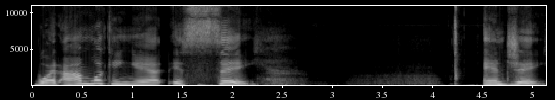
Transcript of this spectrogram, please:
what i'm looking at is c and g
